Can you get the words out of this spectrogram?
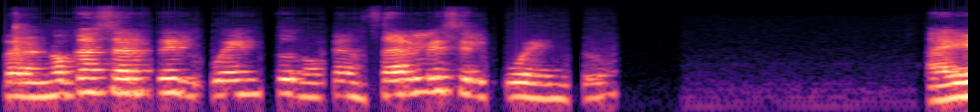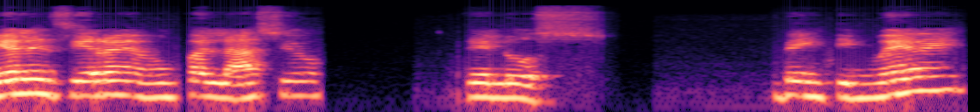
para no cansarte el cuento, no cansarles el cuento, a ella le encierran en un palacio de los 29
